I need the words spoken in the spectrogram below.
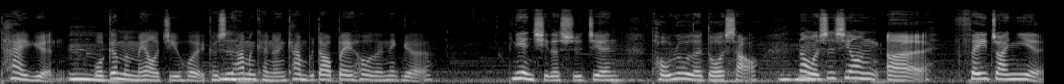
太远，嗯，我根本没有机会。可是他们可能看不到背后的那个练习的时间投入了多少。嗯、那我是希望呃，非专业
